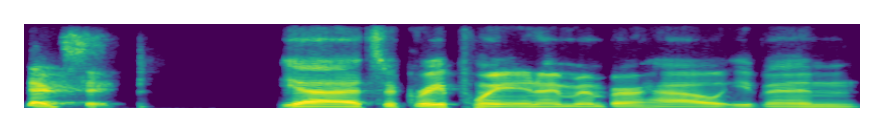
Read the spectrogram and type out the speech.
That's it. Yeah, it's a great. And I remember how even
